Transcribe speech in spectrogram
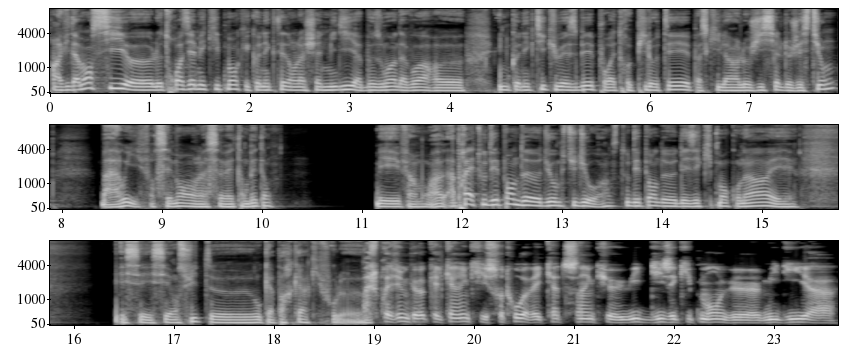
Alors évidemment, si euh, le troisième équipement qui est connecté dans la chaîne MIDI a besoin d'avoir euh, une connectique USB pour être piloté parce qu'il a un logiciel de gestion, bah oui, forcément, là, ça va être embêtant. Mais enfin bon, après, tout dépend du home studio, hein. tout dépend de- des équipements qu'on a et, c'est ensuite euh, au cas par cas qu'il faut le. Bah, je présume que quelqu'un qui se retrouve avec 4, 5, 8, 10 équipements MIDI à,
